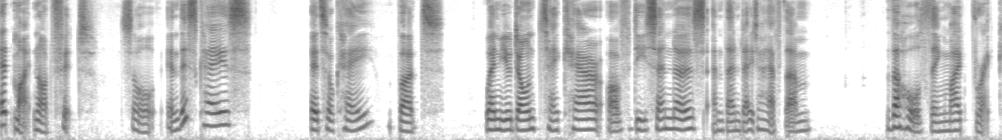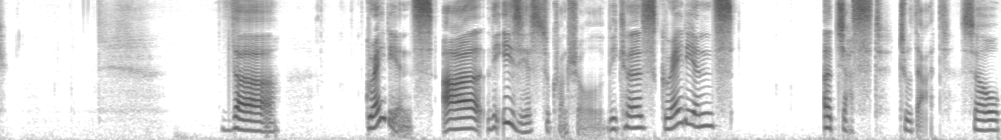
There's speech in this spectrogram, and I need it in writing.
it might not fit. So in this case, it's okay, but when you don't take care of descenders and then later have them, the whole thing might break. The gradients are the easiest to control because gradients adjust to that. So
